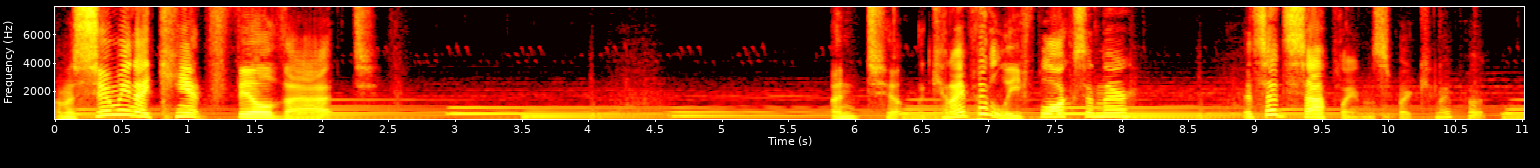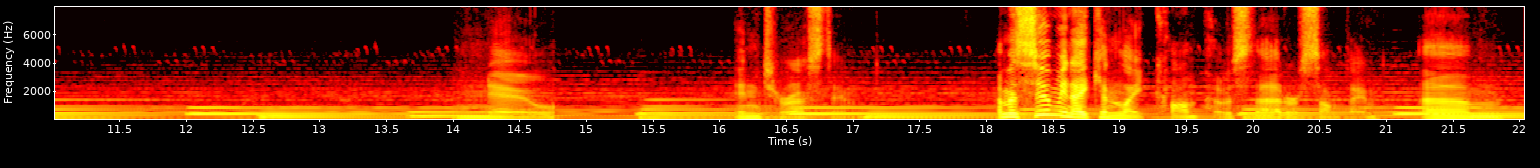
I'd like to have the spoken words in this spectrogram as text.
I'm assuming I can't fill that until... Can I put leaf blocks in there? It said saplings, but can I put... No. Interesting. I'm assuming I can, like, compost that or something. Um...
